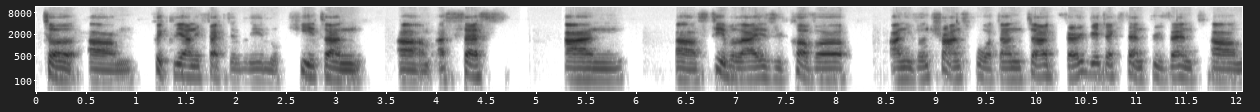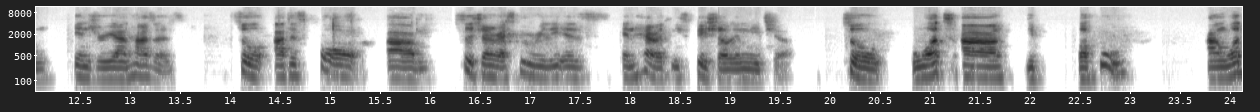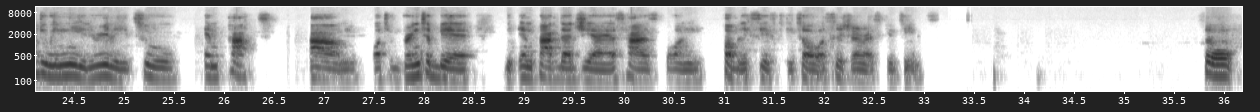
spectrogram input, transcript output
to um, quickly and effectively locate and um, assess and uh, stabilize, recover, and even transport, and to a very great extent prevent um, injury and hazards. So at its core, um, search and rescue really is inherently spatial in nature. So what are the, or who, and what do we need really to impact um, or to bring to bear the impact that GIS has on public safety to our search and rescue teams? So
